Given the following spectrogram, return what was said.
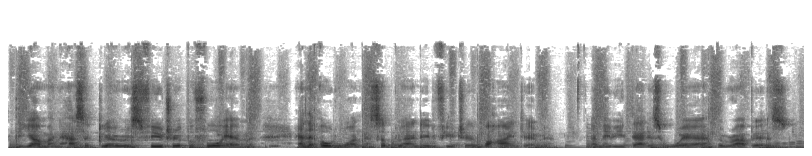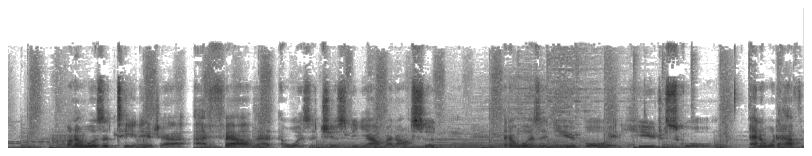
The young man has a glorious future before him, and the old one has a splendid future behind him. And maybe that is where the rub is. When I was a teenager, I felt that I was just a young man uncertain, that I was a new boy in huge school, and I would have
